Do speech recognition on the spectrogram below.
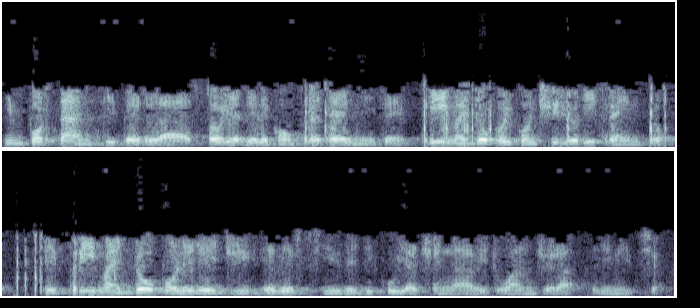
importanti per la storia delle confraternite, prima e dopo il Concilio di Trento e prima e dopo le leggi eversive di cui accennavi tu Angela all'inizio.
